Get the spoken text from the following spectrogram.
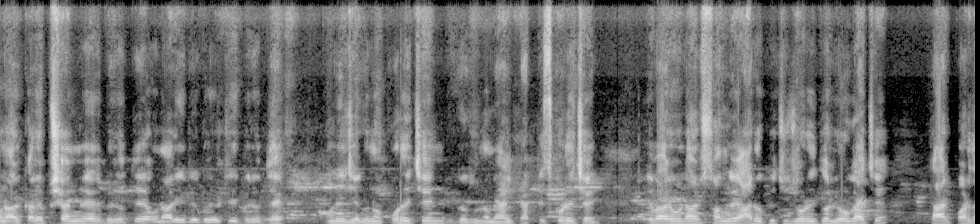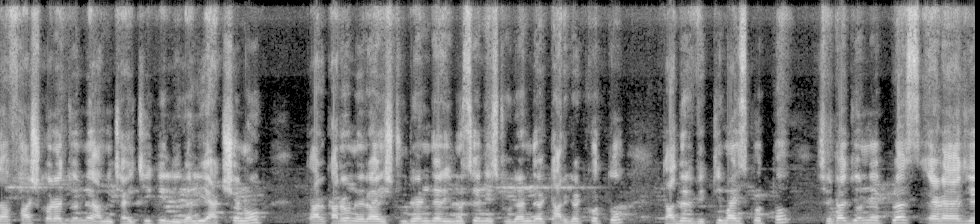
ওনার কারাপশনের বিরুদ্ধে ওনার ইরেগুলেটরির বিরুদ্ধে উনি যেগুলো করেছেন যেগুলো ম্যাল প্র্যাকটিস করেছেন। এবার ওনার সঙ্গে আরও কিছু জড়িত লোক আছে তার পর্দা ফাঁস করার জন্য আমি চাইছি কি লিগালি অ্যাকশন হোক তার কারণ এরা স্টুডেন্টদের ইনোসেন্ট স্টুডেন্টদের টার্গেট করতো, তাদের ভিক্টিমাইজ করতো। সেটার জন্য প্লাস এরা যে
